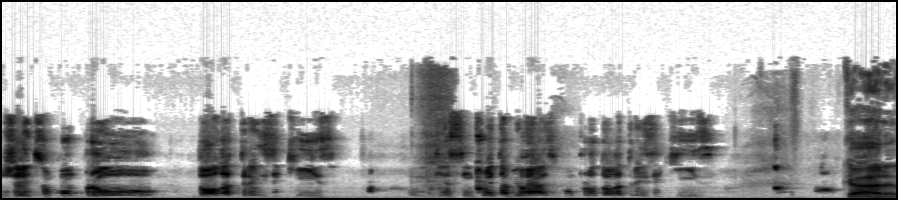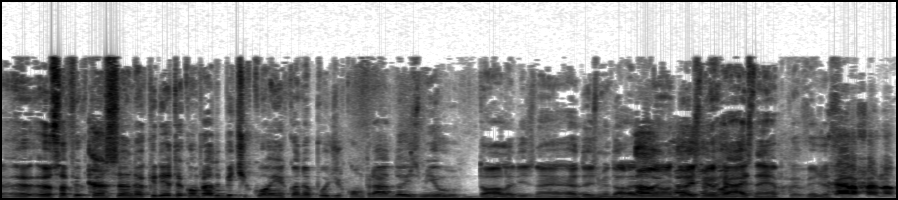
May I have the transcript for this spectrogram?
Jeitson comprou dólar 3,15. Tinha 50 mil reais e comprou dólar 3,15. Cara, eu, eu, só fico pensando, eu queria ter comprado Bitcoin quando eu pude comprar 2 mil dólares, né? É 2 mil dólares, não, não 2 mil agora... reais na época, veja Cara, só. Fernando,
